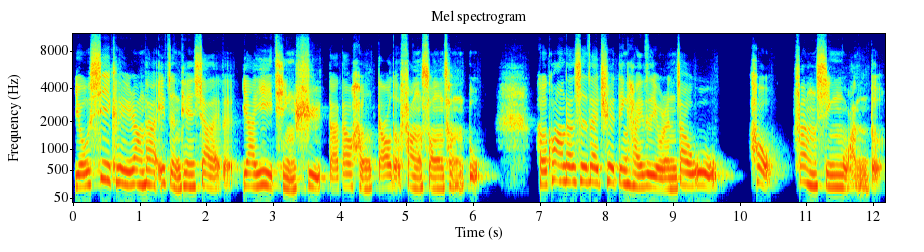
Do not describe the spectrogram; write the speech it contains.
游戏可以让他一整天下来的压抑情绪达到很高的放松程度。何况他是在确定孩子有人照顾后放心玩的。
